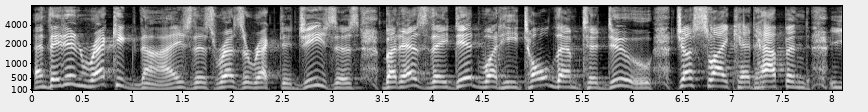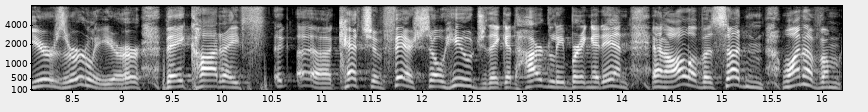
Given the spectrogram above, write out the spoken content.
And they didn't recognize this resurrected Jesus, but as they did what he told them to do, just like had happened years earlier, they caught a, a, catch of fish so huge they could hardly bring it in. And all of a sudden, one of them,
